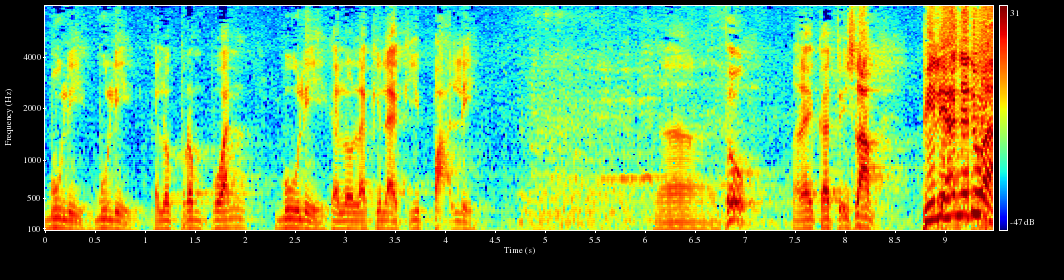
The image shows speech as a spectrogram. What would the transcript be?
Bule bule. Kalau perempuan bule. Kalau laki-laki pakle nah tu. Mereka tu Islam. Pilihannya dua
